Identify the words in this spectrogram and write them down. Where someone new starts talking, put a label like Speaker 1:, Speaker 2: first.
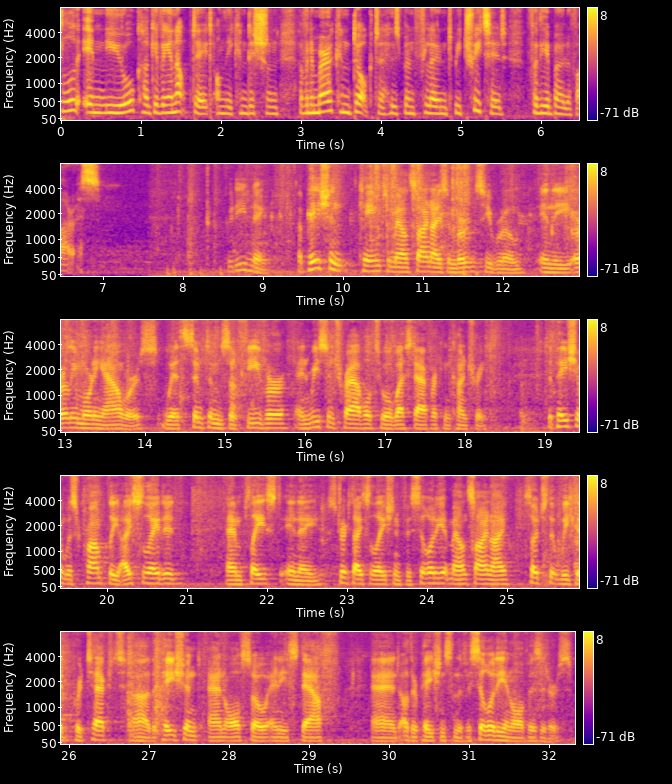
Speaker 1: hospital in New York are giving an update on the condition of an American doctor who's been flown to be treated for the Ebola virus.
Speaker 2: Good evening. A patient came to Mount Sinai's emergency room in the early morning hours with symptoms of fever and recent travel to a West African country. The patient was promptly isolated and placed in a strict isolation facility at Mount Sinai such that we could protect uh, the patient and also any staff and other patients in the facility and all visitors.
